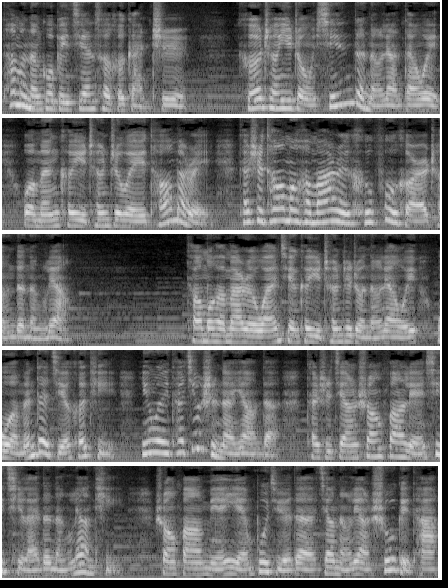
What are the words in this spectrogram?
它们能够被监测和感知。合成一种新的能量单位，我们可以称之为 Tomary，它是 Tom 和 Mary 合复合而成的能量。Tom 和 Mary 完全可以称这种能量为我们的结合体，因为它就是那样的，它是将双方联系起来的能量体，双方绵延不绝地将能量输给它。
